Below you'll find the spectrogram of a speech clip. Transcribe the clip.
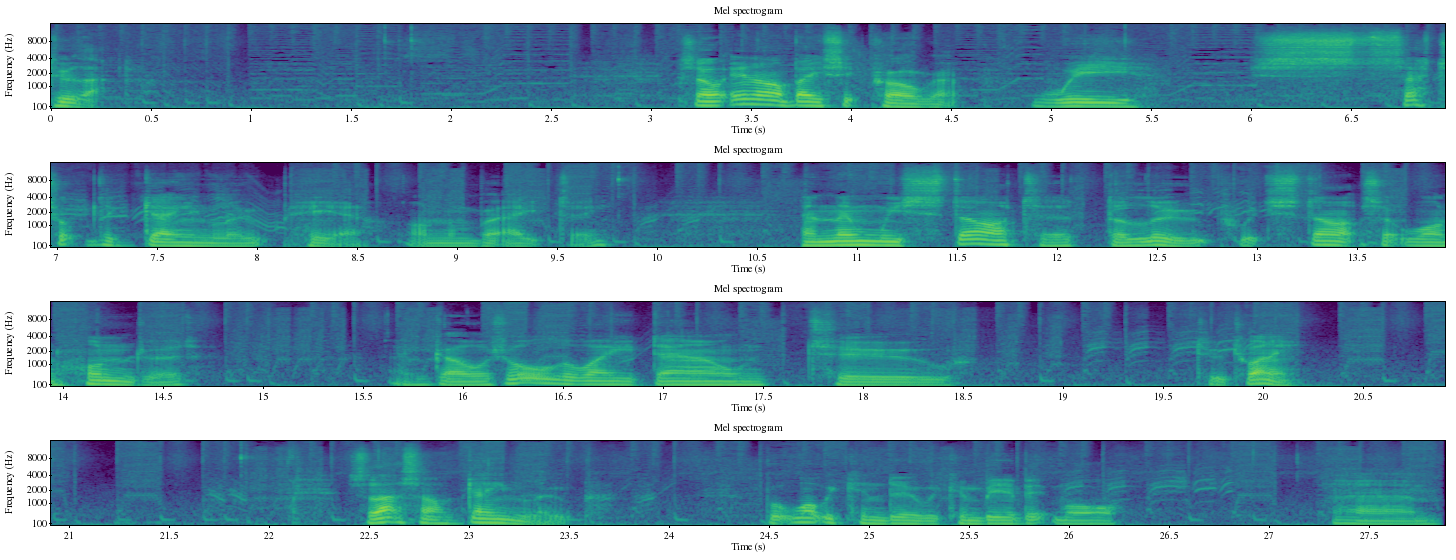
do that. So in our basic program we set up the game loop here on number 80 and then we started the loop which starts at 100 and goes all the way down to 220 so that's our game loop but what we can do we can be a bit more um,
